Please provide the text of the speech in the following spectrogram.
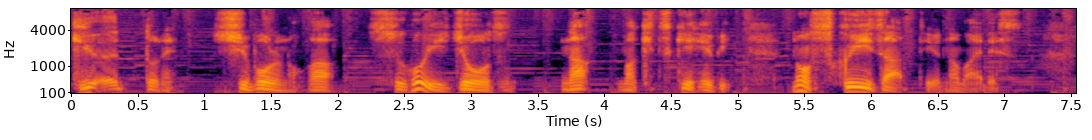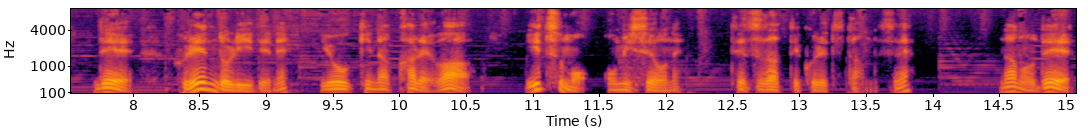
ぎゅーっとね、絞るのがすごい上手な巻きつきヘビのスクイーザーっていう名前です。で、フレンドリーでね、陽気な彼はいつもお店をね、手伝ってくれてたんですね。なので、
